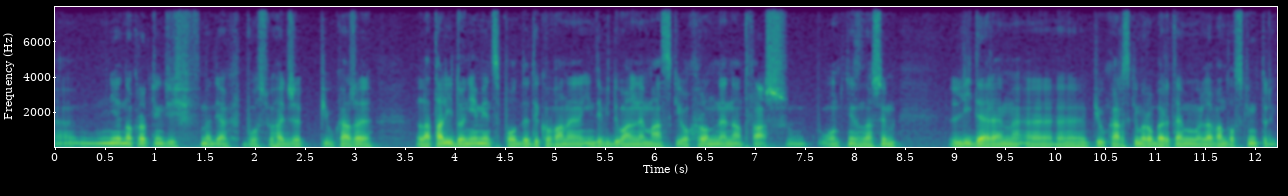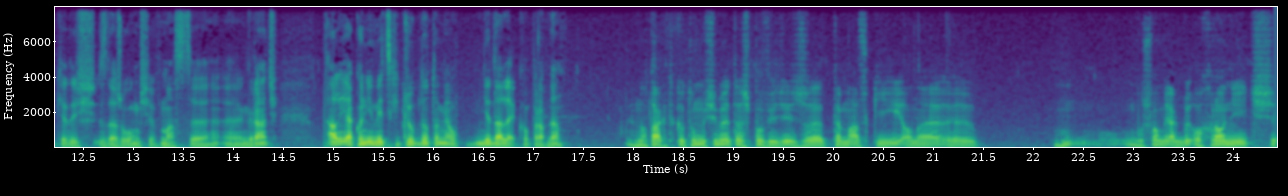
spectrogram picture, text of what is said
E, Niejednokrotnie gdzieś w mediach było słychać, że piłkarze latali do Niemiec po dedykowane indywidualne maski ochronne na twarz, łącznie z naszym liderem e, piłkarskim Robertem Lewandowskim, który kiedyś zdarzyło mu się w masce e, grać, ale jako niemiecki klub no to miał niedaleko, prawda? No tak, tylko tu musimy też powiedzieć, że te maski, one y, muszą jakby ochronić, y,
